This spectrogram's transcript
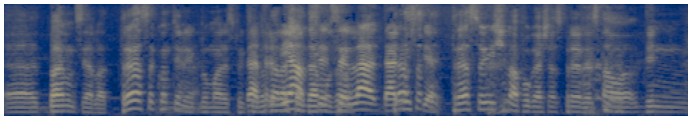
uh, ba nu ți-a luat. Trebuia să continui Da. gluma respectivă. Da, doar așa trebuiam de să amuzant. se la, dar Trebuia nu să, știu. te, trebuia să ieși la fugă așa spre restaurant, din,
